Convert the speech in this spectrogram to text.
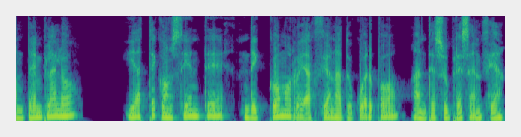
Contémplalo y hazte consciente de cómo reacciona tu cuerpo ante su presencia.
